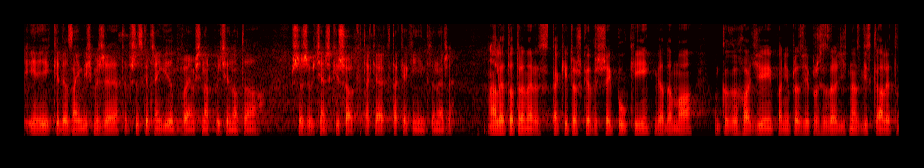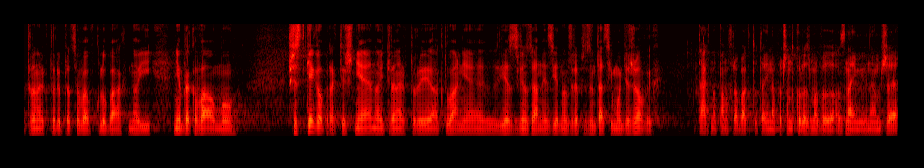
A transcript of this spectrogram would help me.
I kiedy oznajmiliśmy, że te wszystkie treningi odbywają się na płycie, no to przeżył ciężki szok, tak jak, tak jak inni trenerzy. Ale to trener z takiej troszkę wyższej półki, wiadomo o kogo chodzi. Panie prezesie, proszę zdradzić nazwisko, ale to trener, który pracował w klubach, no i nie brakowało mu wszystkiego praktycznie, no i trener, który aktualnie jest związany z jedną z reprezentacji młodzieżowych. Tak, no pan Chrobak tutaj na początku rozmowy oznajmił nam, że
